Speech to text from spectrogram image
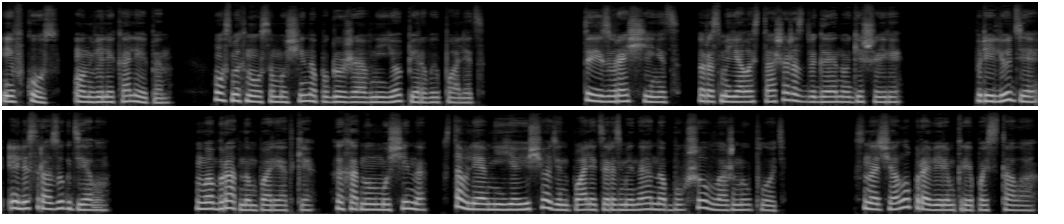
И вкус, он великолепен. Усмехнулся мужчина, погружая в нее первый палец. «Ты извращенец», — рассмеялась Таша, раздвигая ноги шире. «Прелюдия или сразу к делу?» «В обратном порядке», — хохотнул мужчина, вставляя в нее еще один палец и разминая набухшую влажную плоть. «Сначала проверим крепость стола,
